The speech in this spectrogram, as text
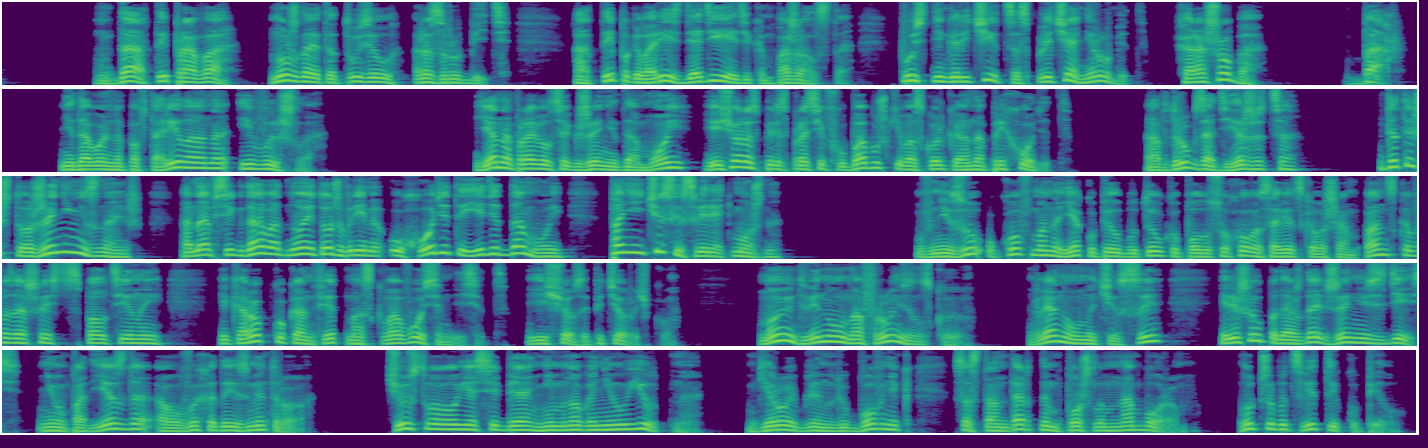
«Да, ты права. Нужно этот узел разрубить. А ты поговори с дядей Эдиком, пожалуйста. Пусть не горячится, с плеча не рубит. Хорошо, ба?» «Ба!» — недовольно повторила она и вышла. Я направился к Жене домой, еще раз переспросив у бабушки, во сколько она приходит. А вдруг задержится? «Да ты что, Женю не знаешь? Она всегда в одно и то же время уходит и едет домой. По ней часы сверять можно». Внизу у Кофмана я купил бутылку полусухого советского шампанского за шесть с полтиной и коробку конфет «Москва-80», еще за пятерочку. Ну и двинул на Фрунзенскую. Глянул на часы — и решил подождать Женю здесь, не у подъезда, а у выхода из метро. Чувствовал я себя немного неуютно. Герой, блин, любовник со стандартным пошлым набором. Лучше бы цветы купил.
